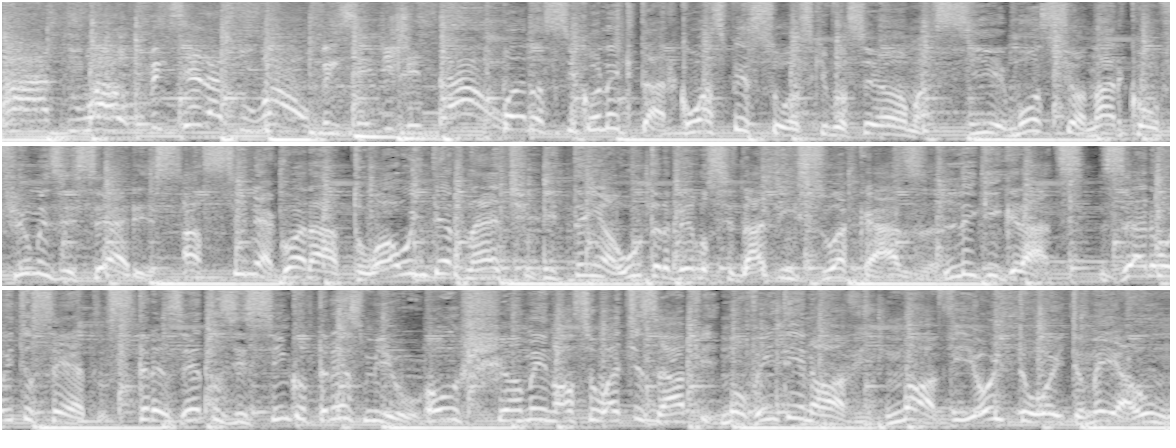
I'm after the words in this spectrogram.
atual, vem ser atual, vem ser digital. Para se conectar com as pessoas que você ama, se emocionar com filmes e séries, assine agora a atual internet e tenha ultra velocidade em sua casa. Ligue grátis 0800 305 3000 ou chame em nosso WhatsApp 99 98861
